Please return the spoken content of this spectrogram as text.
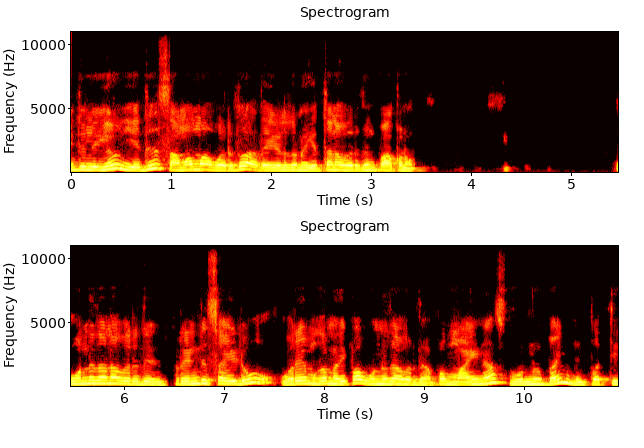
இதுலேயும் எது சமமாக வருதோ அதை எழுதணும். எத்தனை வருதுன்னு பார்க்கணும். ஒன்று தானே வருது? ரெண்டு சைடும் ஒரே முக மதிப்பாக ஒன்று தான் வருது. அப்போ மைனஸ் ஒன்று பை முப்பத்தி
